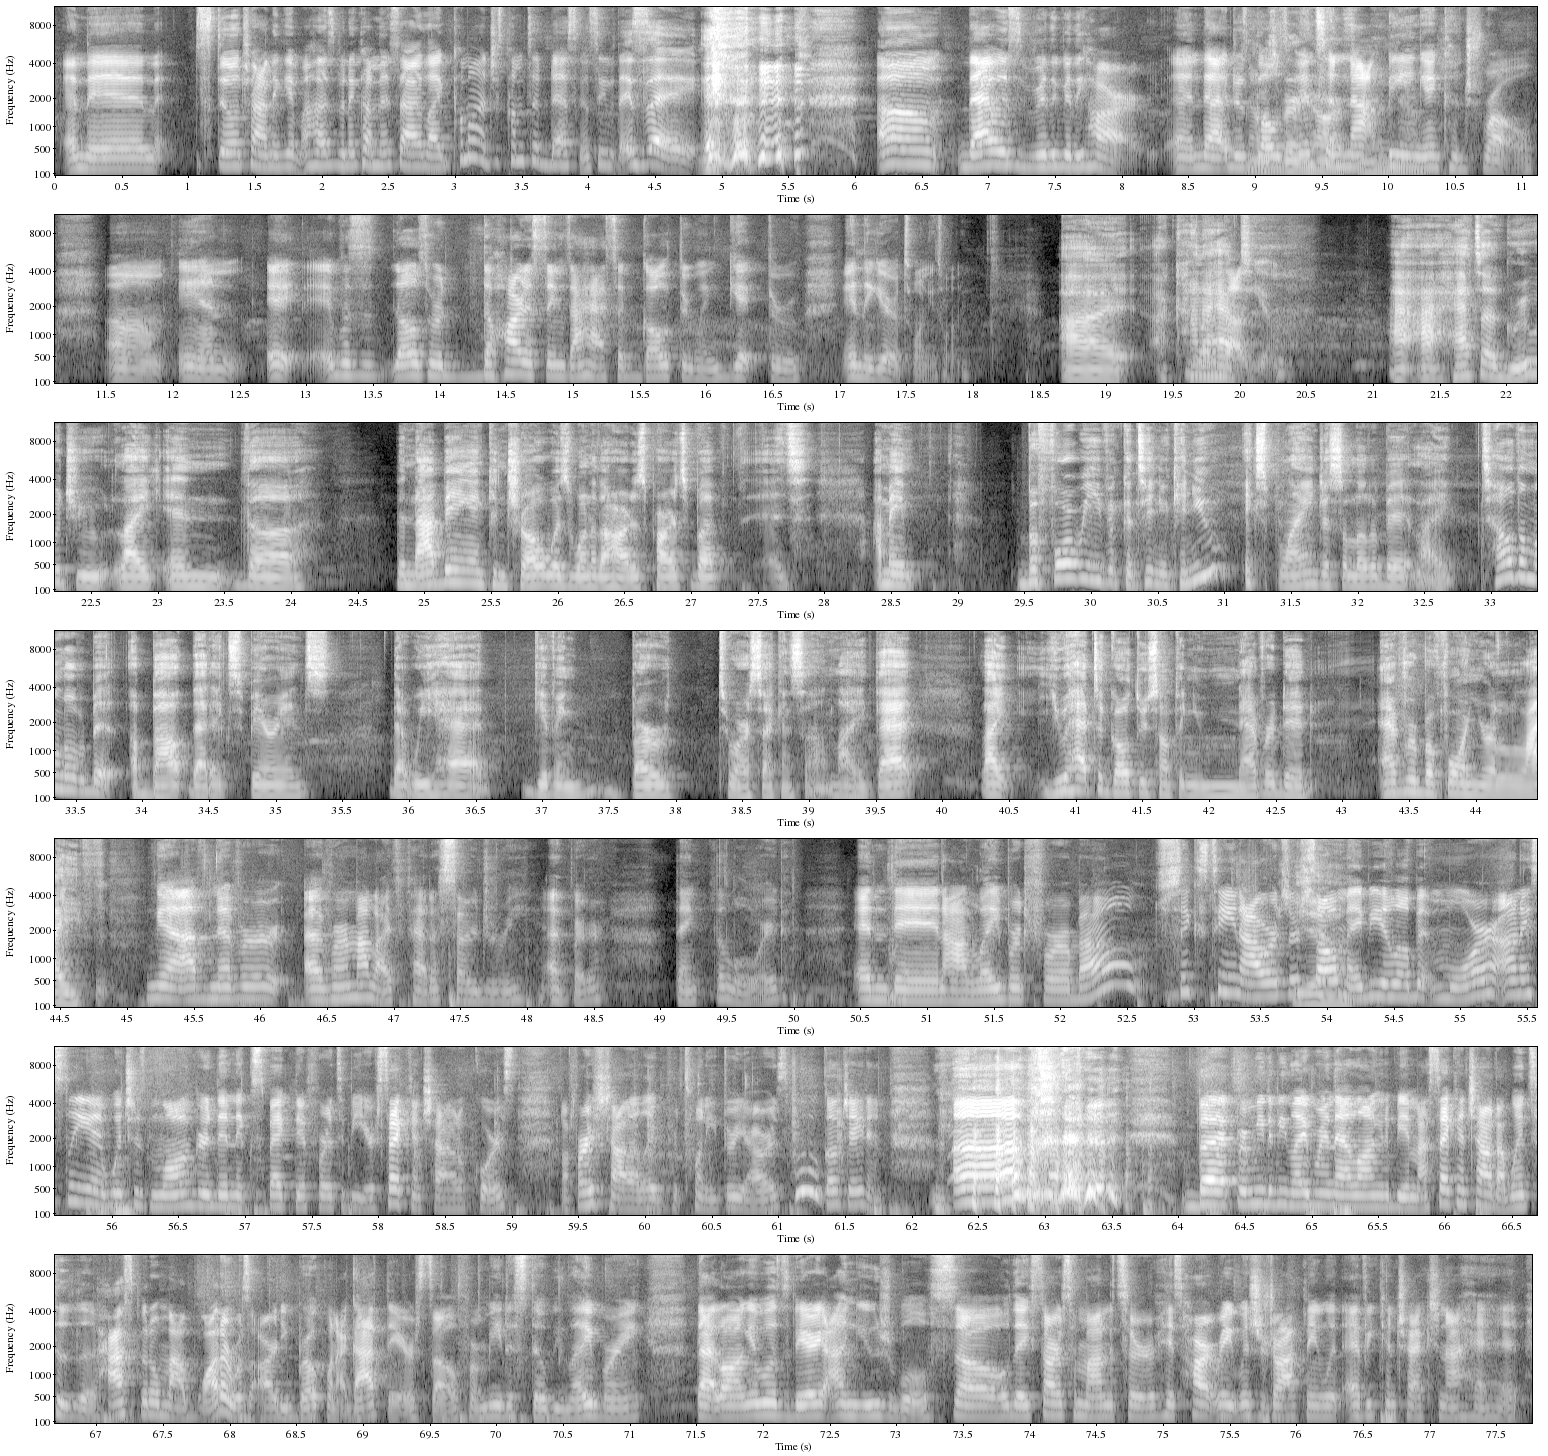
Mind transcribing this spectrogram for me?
and then still trying to get my husband to come inside, like, come on, just come to the desk and see what they say. um, that was really really hard, and that just That goes into not me, being yeah. in control. Um, and it it was those were the hardest things I had to go through and get through in the year of 2020. I I kind of had to, you? I, I had to agree with you. Like in the the not being in control was one of the hardest parts. But it's, I mean, before we even continue, can you explain just a little bit? Like, tell them a little bit about that experience that we had giving birth to our second son. Like that, like you had to go through something you never did ever before in your life. Yeah, I've never ever in my life had a surgery ever. Thank the Lord. And then I labored for about 16 hours or Yeah. so, maybe a little bit more, honestly, and which is longer than expected for it to be your second child, of course. My first child, I labored for 23 hours. Woo, go Jaden. Um, but for me to be laboring that long and to be in my second child, I went to the hospital. My water was already broke when I got there. So for me to still be laboring that long, it was very unusual. So they started to monitor. His heart rate was dropping with every contraction I had.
